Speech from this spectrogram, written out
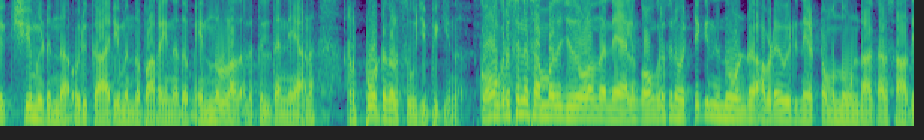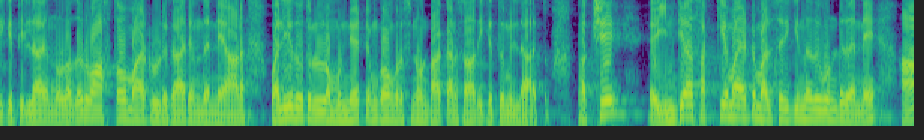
ലക്ഷ്യമിടുന്ന ഒരു കാര്യമെന്ന് പറയുന്നതും എന്നുള്ള തലത്തിൽ തന്നെയാണ് റിപ്പോർട്ടുകൾ സൂചിപ്പിക്കുന്നത്. കോൺഗ്രസിനെ സംബന്ധിച്ചിടത്തോളം തന്നെയായാലും കോൺഗ്രസിന് ഒറ്റയ്ക്ക് നിന്നുകൊണ്ട് അവിടെ ഒരു നേട്ടമൊന്നും ഉണ്ടാക്കാൻ സാധിക്കത്തില്ല എന്നുള്ളത് ഒരു വാസ്തവമായിട്ടുള്ളൊരു കാര്യം തന്നെയാണ്. വലിയ തോതിലുള്ള മുന്നേറ്റം കോൺഗ്രസിന് ഉണ്ടാക്കാൻ സാധിക്കത്തുമില്ലായിരുന്നു. പക്ഷേ ഇന്ത്യ സഖ്യമായിട്ട് മത്സരിക്കുന്നത് കൊണ്ട് തന്നെ ആ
